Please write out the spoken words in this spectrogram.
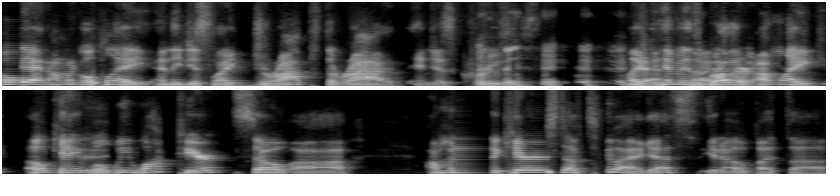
Oh, dad, I'm gonna go play. And he just like drops the rod and just cruises. like Yeah. him and his Oh, yeah. brother. I'm like, okay, well, we walked here. So uh I'm gonna carry stuff too, I guess, you know. But uh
